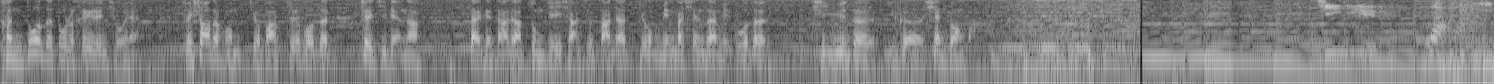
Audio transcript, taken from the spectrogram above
很多的都是黑人球员，所以稍等会儿我们就把最后的这几点呢，再给大家总结一下，就大家就明白现在美国的体育的一个现状吧。今日话题，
